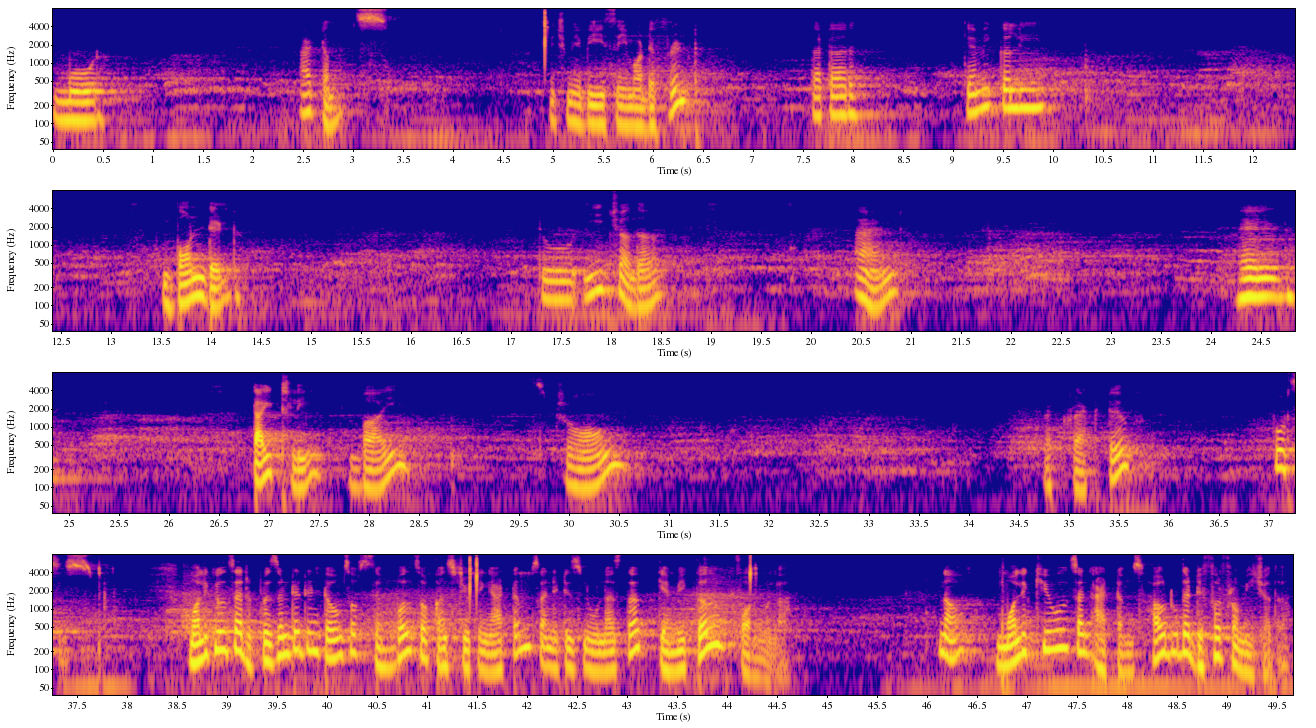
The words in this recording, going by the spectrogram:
more atoms which may be same or different that are chemically bonded to each other and held tightly by strong attractive forces. Molecules are represented in terms of symbols of constituting atoms and it is known as the chemical formula. Now, molecules and atoms, how do they differ from each other?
